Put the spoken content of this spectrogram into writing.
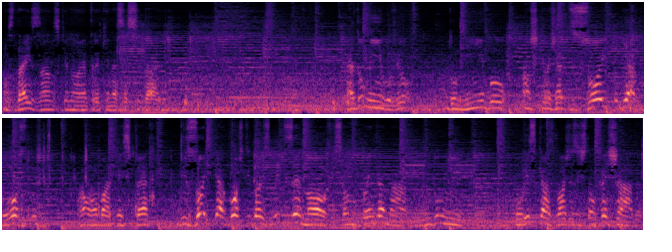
uns 10 anos que não entro aqui nessa cidade. É domingo, viu? Domingo, acho que hoje é 18 de agosto. Vamos bater esperto. 18 de agosto de 2019, se eu não estou enganado, no domingo. Por isso que as lojas estão fechadas.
